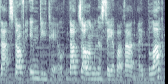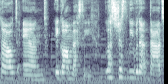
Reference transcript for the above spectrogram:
that stuff in detail. That's all I'm gonna say about that. I blacked out and it got messy. Let's just leave it at that.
